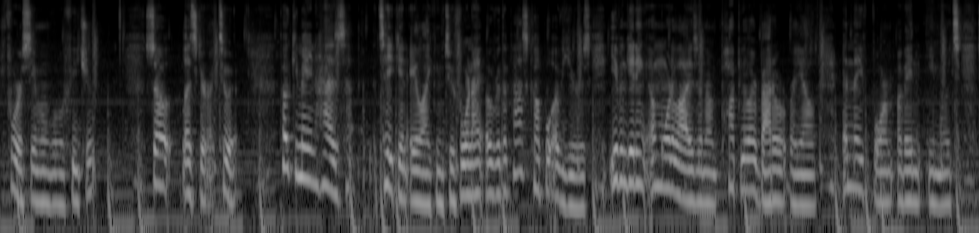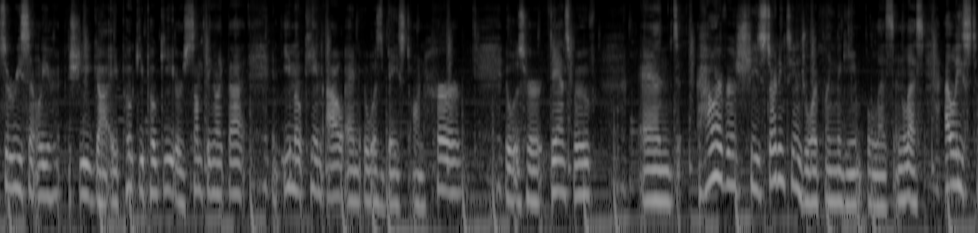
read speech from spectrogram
foreseeable future. So let's get right to it. Pokimane has taken a liking to Fortnite over the past couple of years, even getting immortalized in a popular battle royale in the form of an emote. So recently, she got a Pokey Pokey or something like that. An emote came out and it was based on her. It was her dance move. And however, she's starting to enjoy playing the game less and less, at least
